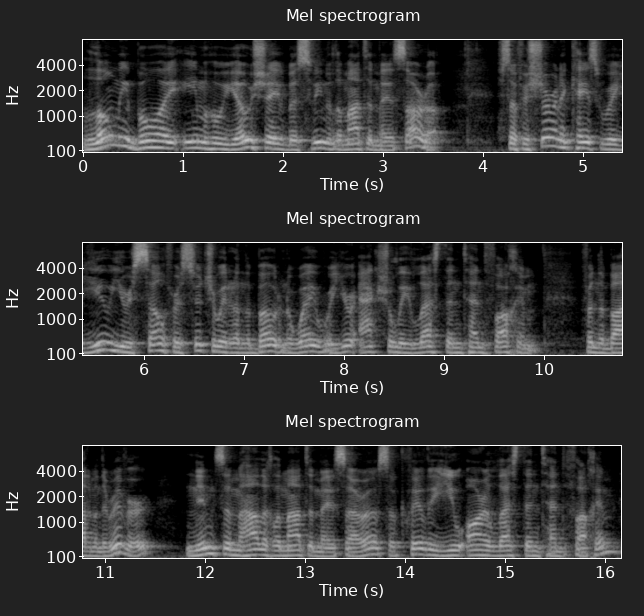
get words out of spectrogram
lomi boy imhu yoshev besvina lamata me'asara. So for sure, in a case where you yourself are situated on the boat in a way where you're actually less than ten tfachim from the bottom of the river, nimtza mahalach lamata me'asara. So clearly, you are less than ten tfachim,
